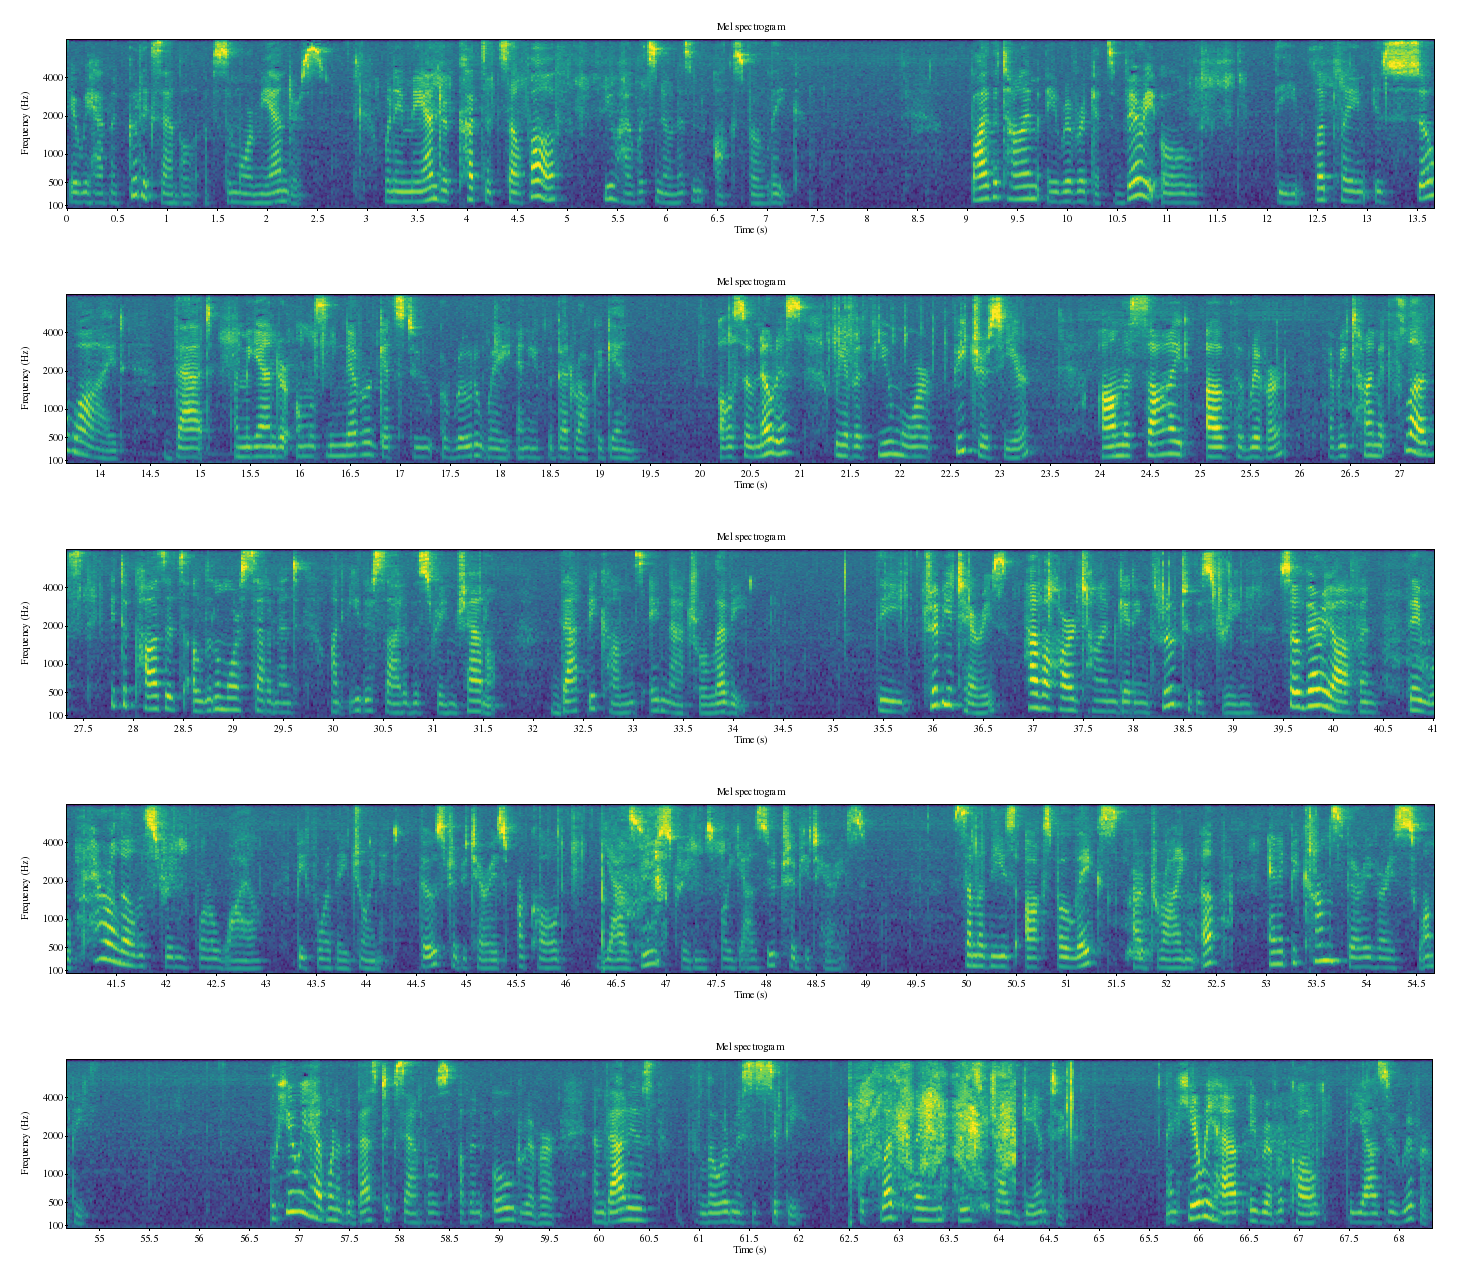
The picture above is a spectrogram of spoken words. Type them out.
Here we have a good example of some more meanders. When a meander cuts itself off, you have what's known as an oxbow lake. By the time a river gets very old, the floodplain is so wide that a meander almost never gets to erode away any of the bedrock again. Also notice we have a few more features here. On the side of the river, every time it floods, it deposits a little more sediment on either side of the stream channel. That becomes a natural levee. The tributaries have a hard time getting through to the stream, so very often they will parallel the stream for a while before they join it. Those tributaries are called Yazoo streams or Yazoo tributaries. Some of these oxbow lakes are drying up and it becomes very, very swampy. So here we have one of the best examples of an old river, and that is the lower Mississippi. The floodplain is gigantic. And here we have a river called the Yazoo River.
